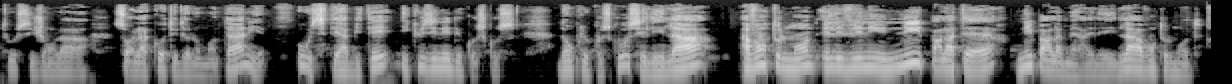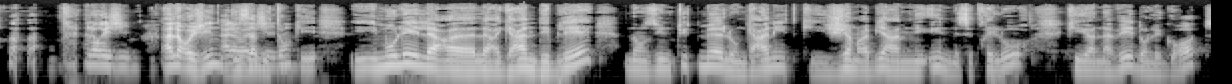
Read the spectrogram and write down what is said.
Tous ces gens-là sur la côte de la montagne, où c'était habité et cuisiné du couscous. Donc le couscous, il est là avant tout le monde. Il est venu ni par la terre, ni par la mer. Il est là avant tout le monde. À l'origine. À l'origine, des l'origine. habitants qui ils moulaient leur, euh, leur graine des blés dans une toute meule en granit qui j'aimerais bien amener une, mais c'est très lourd, qui en avait dans les grottes.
